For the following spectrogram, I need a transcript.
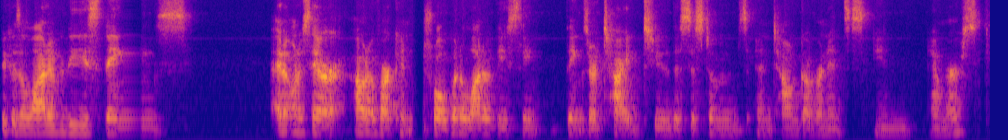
Because a lot of these things, I don't want to say are out of our control, but a lot of these th- things are tied to the systems and town governance in Amherst.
